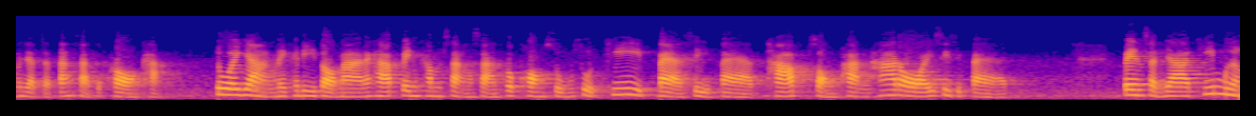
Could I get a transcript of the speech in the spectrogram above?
บัญญัติจัดตั้งศาลปกครองค่ะ ตัวอย่างในคดีต่อมานะคะ เป็นคำสั่งศาลปกครองสูงสุดที่ 848 ทับ 2548 เป็นสัญญาที่เมือง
